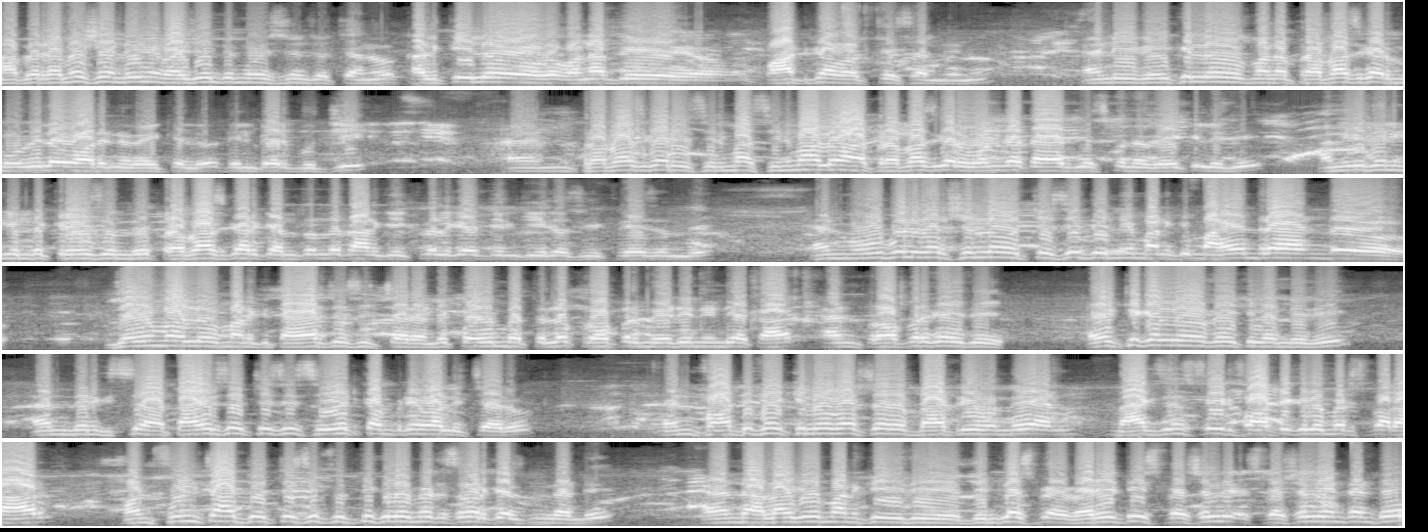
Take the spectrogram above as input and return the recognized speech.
నా పేరు రమేష్ అండి నేను వైజయంతి మూవీస్ నుంచి వచ్చాను. కల్కిలో వన్ ఆఫ్ ది పార్ట్గా వర్క్ చేశాను నేను. అండ్ ఈ వెహికల్ మన ప్రభాస్ గారి మూవీలో వాడిన వెహికల్ దీని పేరు బుజ్జి. అండ్ ప్రభాస్ గారి సినిమా సినిమాలో ఆ ప్రభాస్ గారు ఓన్గా తయారు చేసుకున్న వెహికల్ ఇది. అందుకే దీనికి ఇంత క్రేజ్ ఉంది. ప్రభాస్ గారికి ఎంత ఉందో దానికి ఈక్వల్గా దీనికి ఈరోజు క్రేజ్ ఉంది. అండ్ మూవబుల్ వెర్షన్లో వచ్చేసి దీన్ని మనకి మహేంద్ర అండ్ జయం వాళ్ళు మనకి తయారు చేసి ఇచ్చారండి. కోయంబత్తూర్లో proper made in India car and ప్రాపర్గా ఇది ఎలక్ట్రికల్ వెహికల్ అండి ఇది. అండ్ దీనికి టైర్స్ వచ్చేసి సిఎట్ కంపెనీ వాళ్ళు ఇచ్చారు. And forty five kilometres battery ఉంది. And maximum speed forty kilometres per hour and full charge వచ్చేసి ఫిఫ్టీ కిలోమీటర్స్ వరకు వెళ్తుందండి. అండ్ అలాగే మనకి ఇది దీంట్లో వెరైటీ స్పెషల్ స్పెషల్ ఏంటంటే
